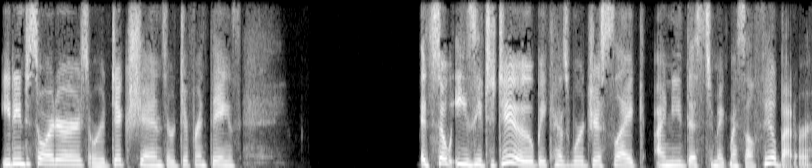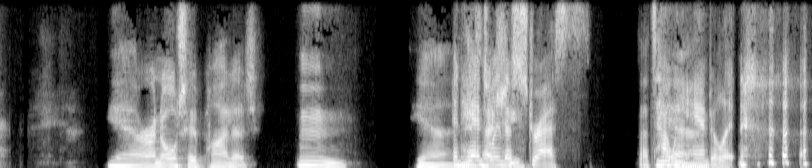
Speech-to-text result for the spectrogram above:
eating disorders or addictions or different things it's so easy to do because we're just like I need this to make myself feel better. Yeah, or an autopilot. Mm. Yeah. and handling the stress. That's how we handle it.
